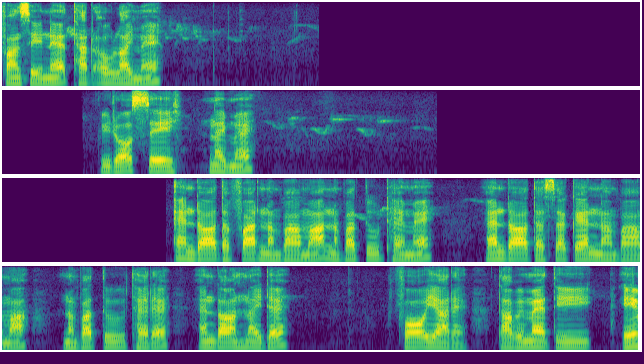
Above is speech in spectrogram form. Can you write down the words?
function နဲ့ထပ်အုပ်လိုက်မယ်ပြီးတော့ save နှိပ်မယ် enter the first number မှာ number 2ထည့်မယ် enter the second number မှာ number 2ထည့်တယ် enter နှိပ်တယ်4ရတယ်ဒါပေမဲ့ဒီ in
